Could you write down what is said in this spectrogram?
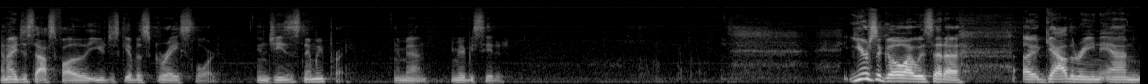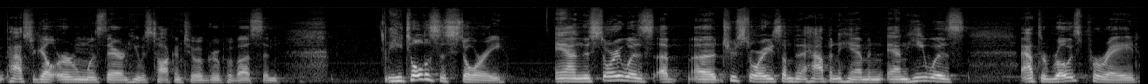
And I just ask, Father, that you just give us grace, Lord. In Jesus' name we pray. Amen. You may be seated. Years ago, I was at a, a gathering, and Pastor Gayle Erwin was there, and he was talking to a group of us, and he told us a story and the story was a, a, true story, something that happened to him. And, and he was at the Rose Parade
